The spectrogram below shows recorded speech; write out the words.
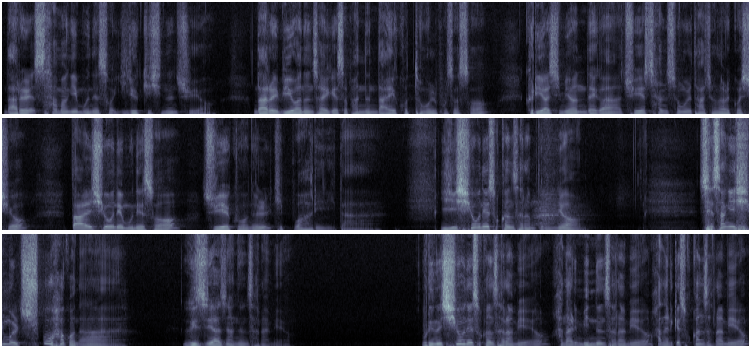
나를 사망의 문에서 일으키시는 주여 나를 미워하는 자에게서 받는 나의 고통을 보소서 그리하시면 내가 주의 찬송을 다 전할 것이요 딸 시온의 문에서 주의 구원을 기뻐하리이다. 이 시온에 속한 사람들은요. 세상의 힘을 추구하거나 의지하지 않는 사람이에요. 우리는 시온에 속한 사람이에요. 하나님 믿는 사람이에요. 하나님께 속한 사람이에요.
